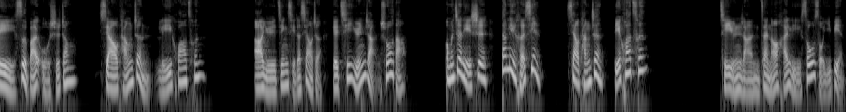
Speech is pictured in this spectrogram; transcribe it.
第四百五十章小塘镇梨花村。阿宇惊喜的笑着，给戚云染说道：“我们这里是丹利河县小塘镇梨花村。”戚云染在脑海里搜索一遍，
